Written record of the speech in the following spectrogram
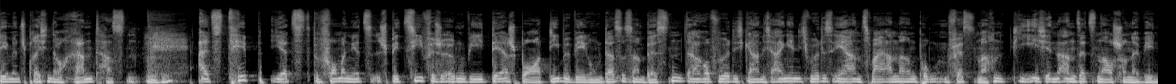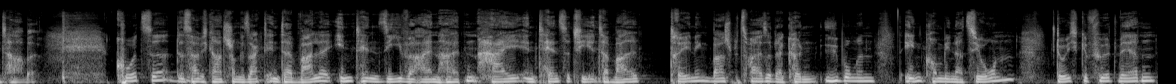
dementsprechend auch rantasten. Mhm. Als Tipp jetzt, bevor man jetzt spezifisch irgendwie der Sport, die Bewegung, das ist am besten, darauf würde ich gar nicht eingehen. Ich würde es eher an zwei anderen Punkten festmachen, die ich in Ansätzen auch schon erwähnt habe kurze, das habe ich gerade schon gesagt, Intervalle, intensive Einheiten, High-Intensity-Intervall Training beispielsweise. Da können Übungen in Kombinationen durchgeführt werden,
